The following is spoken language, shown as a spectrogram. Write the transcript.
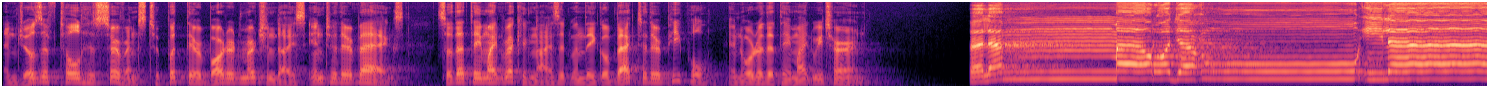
And Joseph told his servants to put their bartered merchandise into their bags, so that they might recognize it when they go back to their people, in order that they might return. فلما رجعوا الى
